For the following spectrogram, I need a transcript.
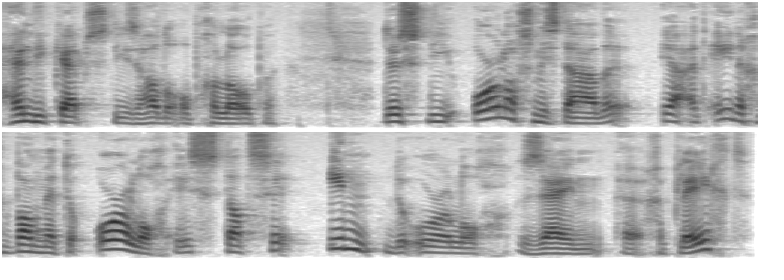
handicaps die ze hadden opgelopen. Dus die oorlogsmisdaden, ja, het enige band met de oorlog is dat ze in de oorlog zijn uh, gepleegd,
